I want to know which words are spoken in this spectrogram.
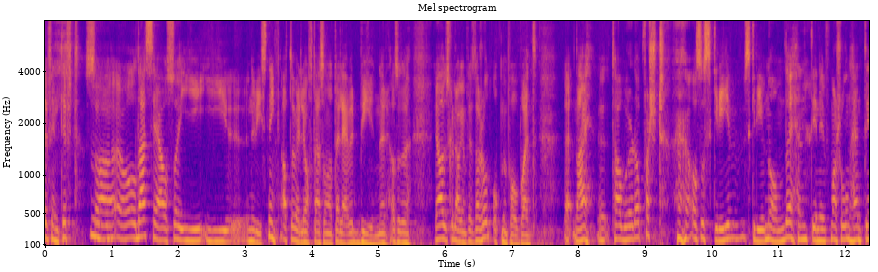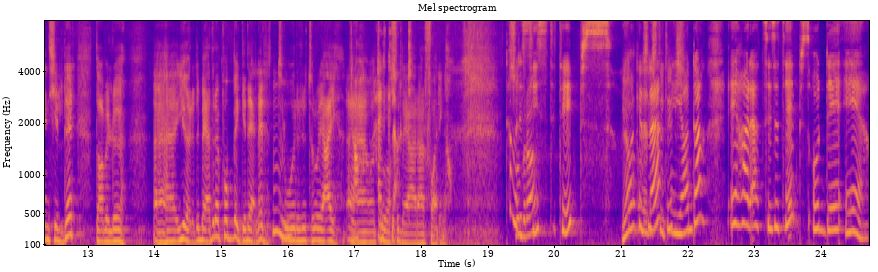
definitivt. Så, mm. og der ser jeg også i, i, undervisning at det veldig ofte er sånn at elever begynner altså ja, du skal lage en presentasjon, opp med powerpoint. Eh, nei, ta Word opp først. og så skriv, skriv, noe om det. Hent inn informasjon, hent inn kilder. Da vil du eh, gjøre det bedre på begge deler, mm. tror, tror, jeg. Eh, ja, og jeg tror også klart. det er erfaringa. Da var det siste tips. Ja, det var siste tips. Ja. Jeg har et siste tips, og det er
